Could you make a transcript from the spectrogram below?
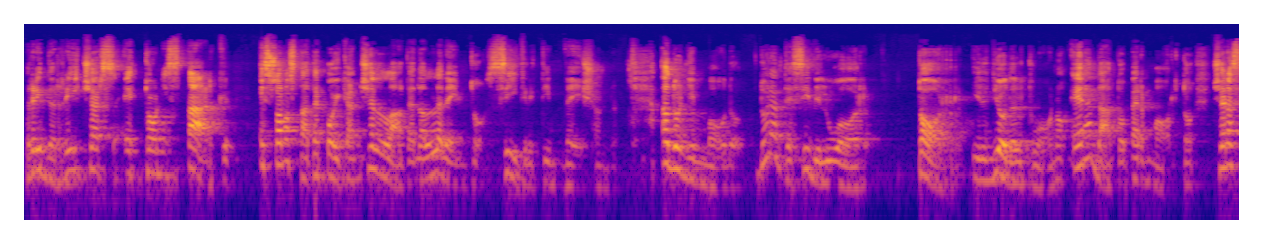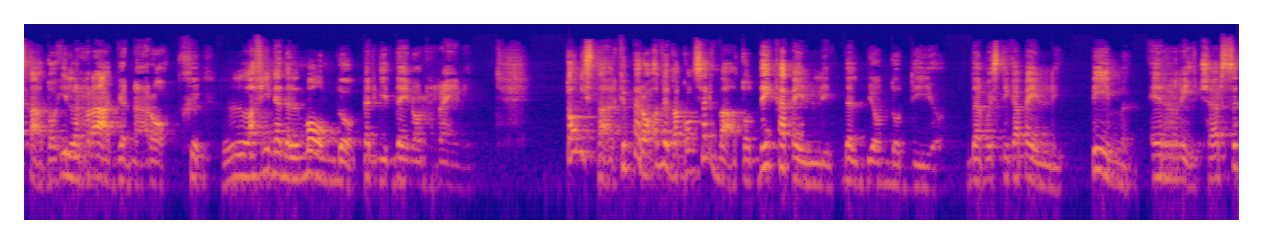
Reed Richards e Tony Stark, e sono state poi cancellate dall'evento Secret Invasion. Ad ogni modo, durante Civil War Thor, il dio del tuono, era dato per morto. C'era stato il Ragnarok, la fine del mondo per gli dei norreni. Tony Stark però aveva conservato dei capelli del biondo dio. Da questi capelli Pym e Richards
